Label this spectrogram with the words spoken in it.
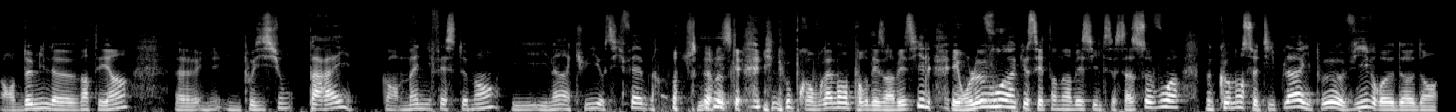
en 2021 euh, une, position pareille quand manifestement il, a un QI aussi faible. Parce qu'il nous prend vraiment pour des imbéciles et on le voit que c'est un imbécile, ça, se voit. Donc comment ce type-là il peut vivre dans,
